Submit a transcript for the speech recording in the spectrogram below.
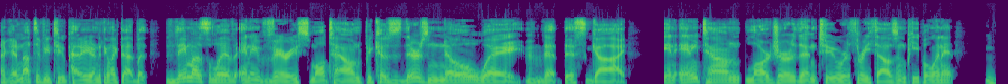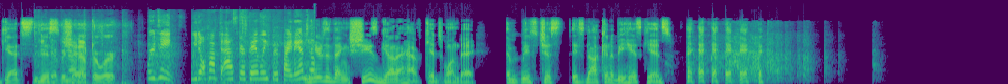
Again, not to be too petty or anything like that, but they must live in a very small town because there's no way that this guy in any town larger than two or 3,000 people in it gets eat this every chick. night after work. We're dinks. We don't have to ask our family for financial. here's the thing she's going to have kids one day. It's just, it's not going to be his kids.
